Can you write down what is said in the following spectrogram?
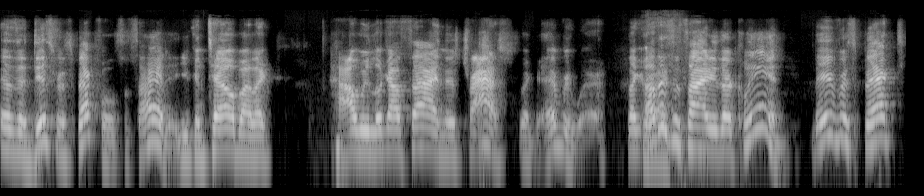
is a disrespectful society. You can tell by like how we look outside and there's trash like everywhere. Like other societies are clean. They respect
